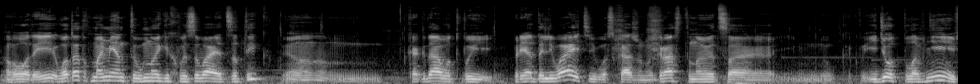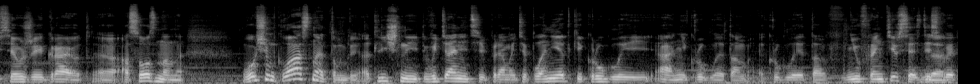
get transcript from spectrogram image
Вот, и вот этот момент у многих вызывает затык, э, когда вот вы преодолеваете его, скажем, игра становится, ну, как, идет плавнее, все уже играют э, осознанно. В общем, классно, там отличный, вы тянете прямо эти планетки круглые, а, не круглые там, э, круглые это в New Frontiers, а здесь да. вы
